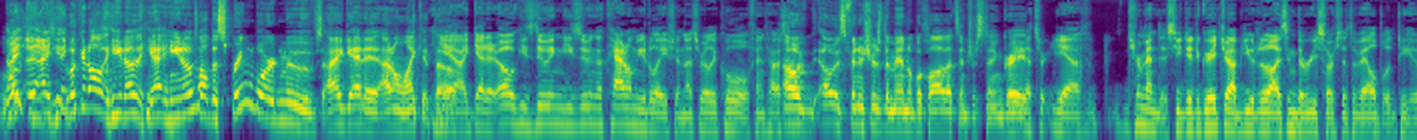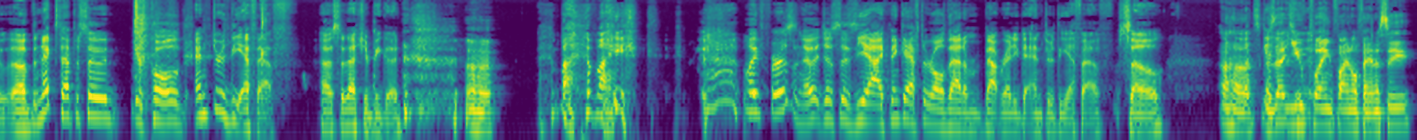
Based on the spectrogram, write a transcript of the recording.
Look, I- I he- think- look at all he knows. He, he knows all the springboard moves. I get it. I don't like it though. yeah, I get it. Oh, he's doing he's doing a cattle mutilation. That's really cool. Fantastic. oh, oh, his finisher's the mandible claw. That's interesting. Great. That's yeah, tremendous. You did a great job utilizing the resources available to you. Uh, the next episode is called "Enter the FF," uh, so that should be good. uh-huh. my my my first note just says, "Yeah, I think after all that, I'm about ready to enter the FF." So Uh-huh. Is that you it. playing Final Fantasy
